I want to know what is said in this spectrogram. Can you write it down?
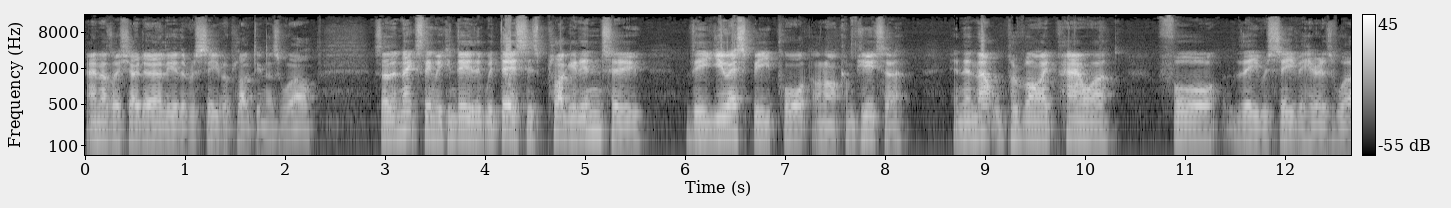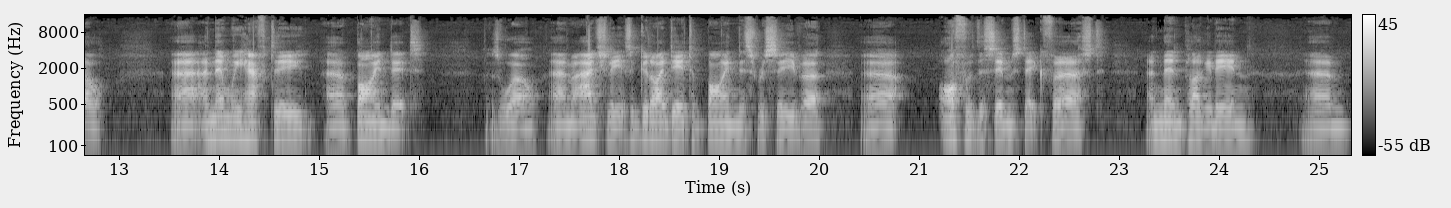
and as I showed earlier the receiver plugged in as well. So the next thing we can do with this is plug it into the USB port on our computer and then that will provide power for the receiver here as well. Uh, and then we have to uh, bind it as well. Um, actually it's a good idea to bind this receiver uh, off of the SIM stick first and then plug it in um,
